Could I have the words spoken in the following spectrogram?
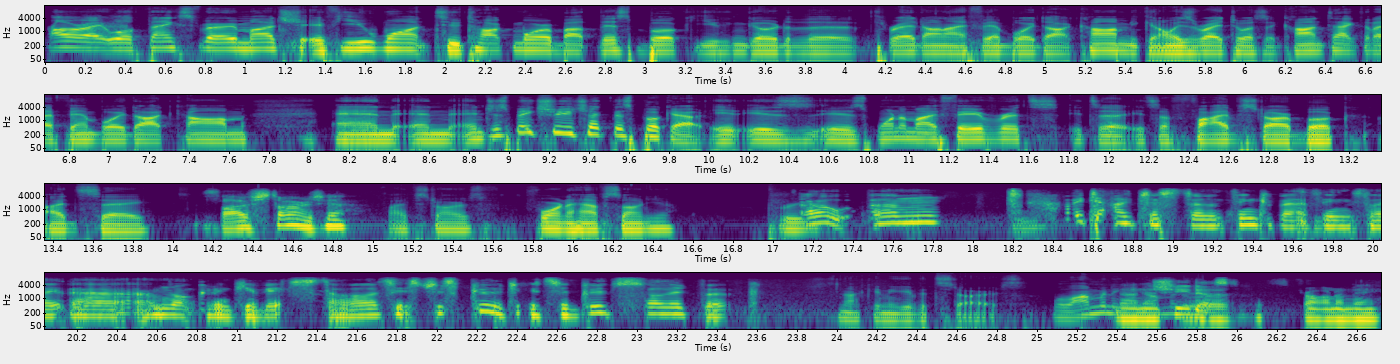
All right. Well, thanks very much. If you want to talk more about this book, you can go to the thread on ifanboy.com. You can always write to us at contact at ifanboy.com. And, and, and just make sure you check this book out. It is, is one of my favorites. It's a, it's a five star book, I'd say. Five stars, yeah. Five stars. Four and a half, Sonia. Three. Oh, um, I, d- I just don't think about things like that. I'm not going to give it stars. It's just good. It's a good, solid book. She's not going to give it stars. Well, I'm going None to. of She the does. astronomy.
